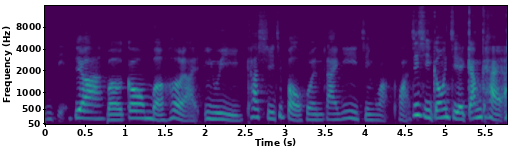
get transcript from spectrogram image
一点。对啊，无讲无好啦，因为确实这部分大家已经活泼，只是讲一个感慨啊。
